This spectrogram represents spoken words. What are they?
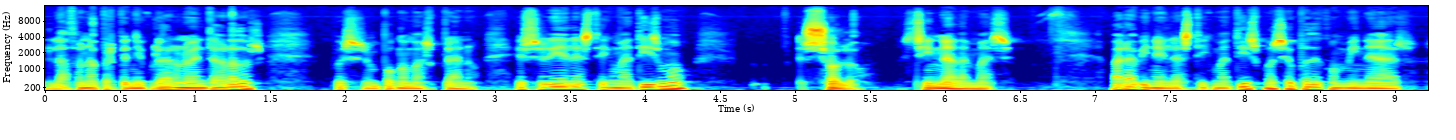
la zona perpendicular a 90 grados, pues es un poco más plano. Eso sería el astigmatismo solo, sin nada más. Ahora bien, el astigmatismo se puede combinar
